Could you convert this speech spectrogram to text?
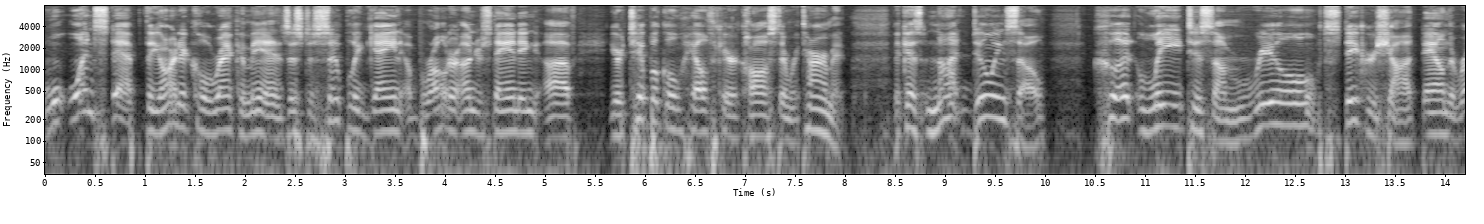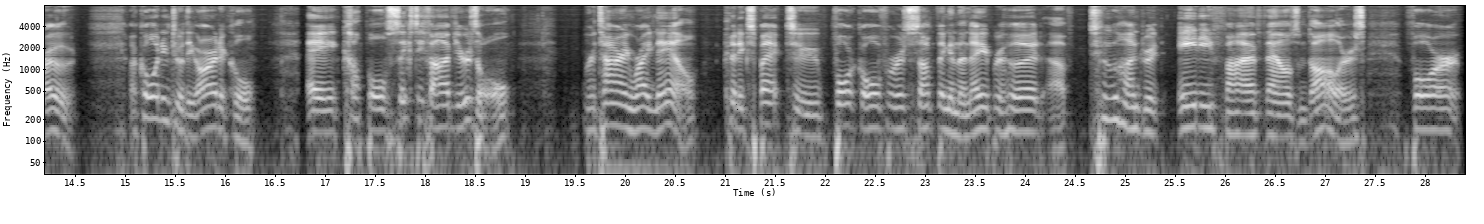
one step the article recommends is to simply gain a broader understanding of your typical healthcare costs in retirement, because not doing so could lead to some real sticker shock down the road. According to the article, a couple 65 years old retiring right now could expect to fork over something in the neighborhood of $285,000 for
